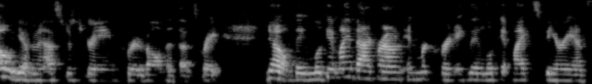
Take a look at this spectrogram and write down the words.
Oh, you have a master's degree in career development. That's great. No, they look at my background in recruiting, they look at my experience,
